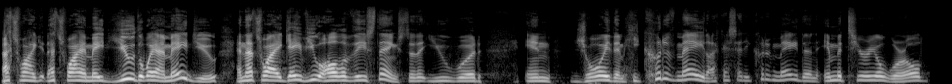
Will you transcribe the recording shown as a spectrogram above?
That's why, that's why I made you the way I made you, and that's why I gave you all of these things, so that you would enjoy them. He could have made, like I said, he could have made an immaterial world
